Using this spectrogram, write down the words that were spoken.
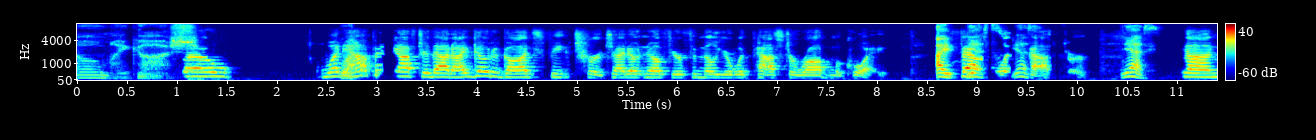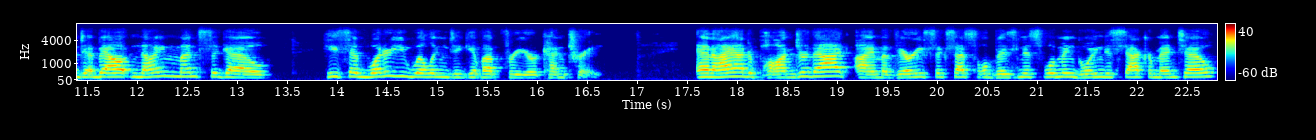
Oh my gosh. So what Wow. happened after that? I go to Godspeak Church. I don't know if you're familiar with Pastor Rob McCoy, I yes, fabulous yes, pastor. yes. And about nine months ago, he said, What are you willing to give up for your country? And I had to ponder that. I'm a very successful businesswoman. Going to Sacramento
